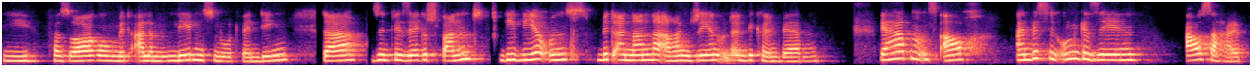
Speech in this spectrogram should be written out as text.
die Versorgung mit allem Lebensnotwendigen? Da sind wir sehr gespannt, wie wir uns miteinander arrangieren und entwickeln werden. Wir haben uns auch ein bisschen umgesehen außerhalb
